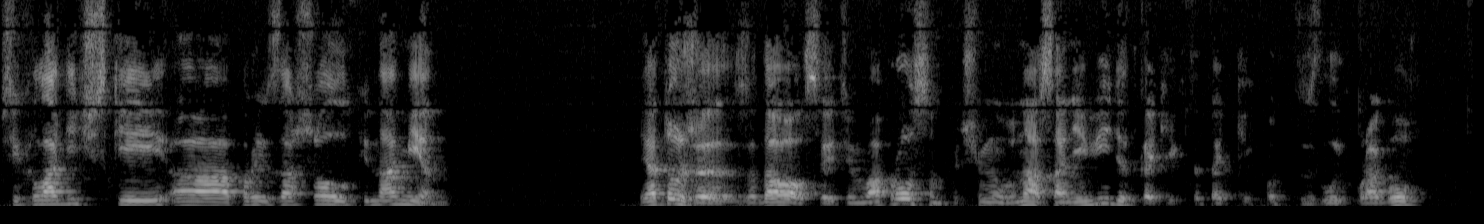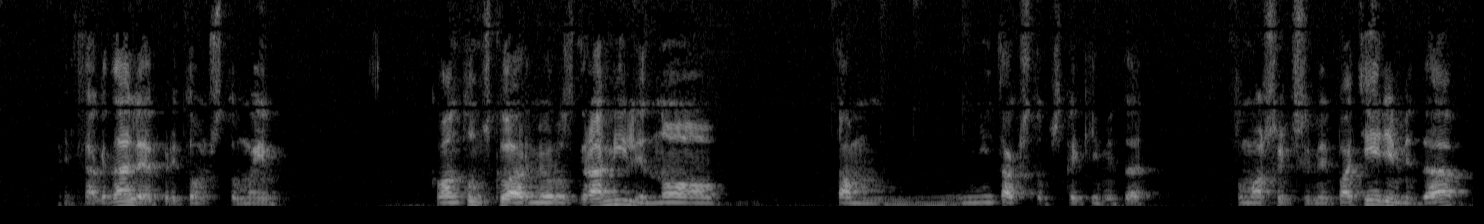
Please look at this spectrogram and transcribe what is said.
психологический э, произошел феномен. Я тоже задавался этим вопросом, почему в нас они видят каких-то таких вот злых врагов и так далее, при том, что мы квантунскую армию разгромили, но там не так, чтобы с какими-то сумасшедшими потерями, да.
